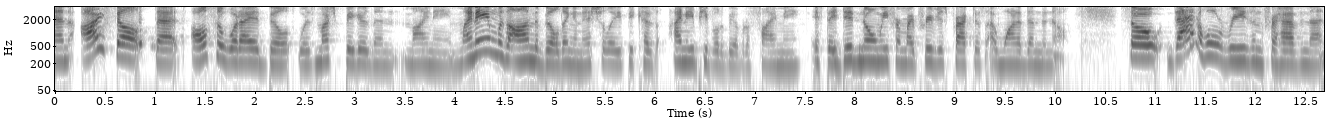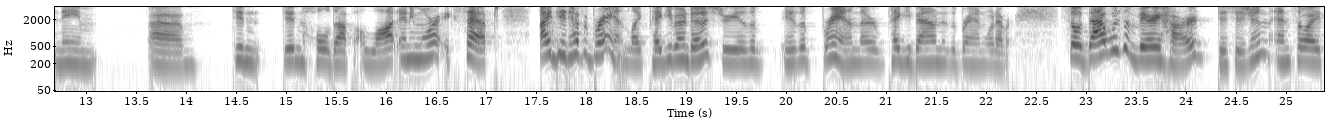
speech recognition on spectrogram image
And I felt that also what I had built was much bigger than my name. My name was on the building initially because I need people to be able to find me. If they did know me from my previous practice, I wanted them to know. So that whole reason for having that name um, didn't didn't hold up a lot anymore, except I did have a brand like Peggy Bown Dentistry is a is a brand or Peggy Bown is a brand, whatever. So that was a very hard decision, and so I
